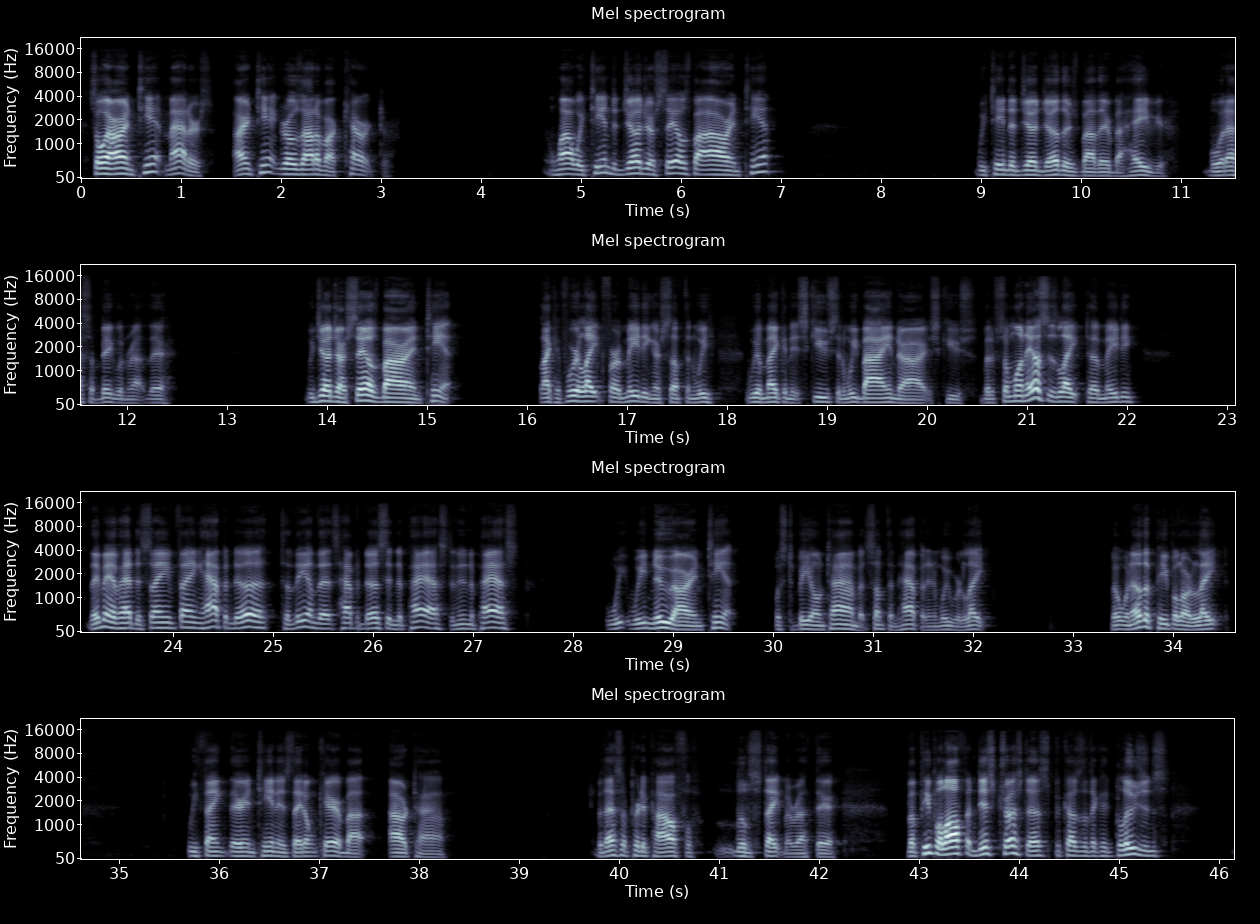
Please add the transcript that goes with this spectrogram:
So our intent matters. Our intent grows out of our character. And while we tend to judge ourselves by our intent, we tend to judge others by their behavior. Boy, that's a big one right there. We judge ourselves by our intent. Like if we're late for a meeting or something, we we'll make an excuse and we buy into our excuse. But if someone else is late to a meeting, they may have had the same thing happen to us, to them that's happened to us in the past. And in the past, we, we knew our intent was to be on time, but something happened and we were late. But when other people are late, we think their intent is they don't care about our time. But that's a pretty powerful little statement right there. But people often distrust us because of the conclusions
